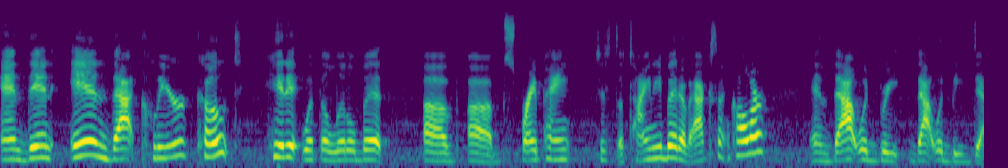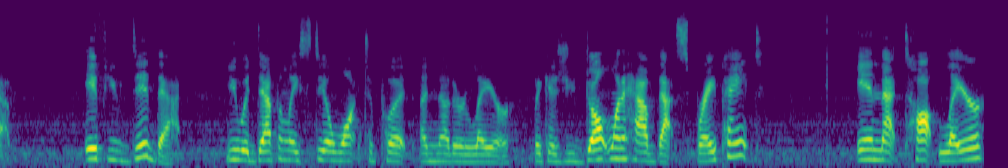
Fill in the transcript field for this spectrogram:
and then in that clear coat, hit it with a little bit of uh, spray paint, just a tiny bit of accent color, and that would be, that would be depth. If you did that, you would definitely still want to put another layer because you don't want to have that spray paint in that top layer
